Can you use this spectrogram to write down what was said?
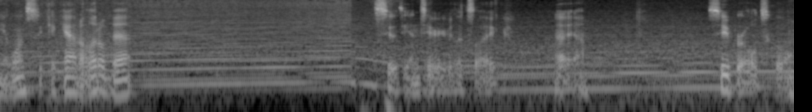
It wants to kick out a little bit. Let's see what the interior looks like. Oh yeah. Super old school.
